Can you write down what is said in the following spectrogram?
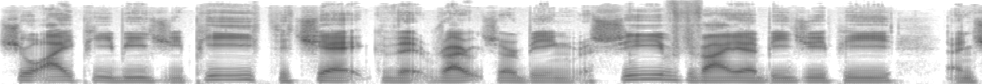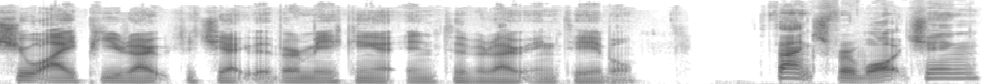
show IP BGP to check that routes are being received via BGP, and show IP route to check that they're making it into the routing table. Thanks for watching.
